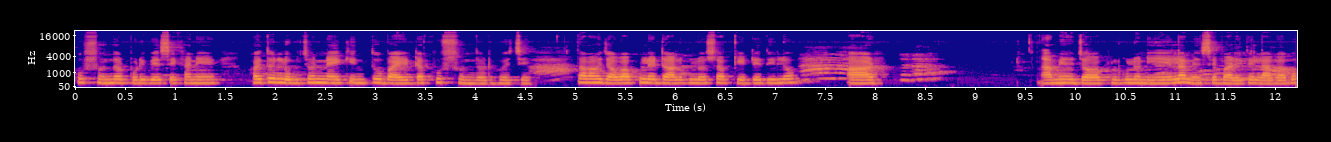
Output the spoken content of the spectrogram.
খুব সুন্দর পরিবেশ এখানে। হয়তো লোকজন নেই, কিন্তু বাড়িটা খুব সুন্দর হয়েছে। তো আমাকে জবা ফুলের ডালগুলো সব কেটে দিল। আর আমি জবা ফুলগুলো নিয়ে এলাম, এসে বাড়িতে লাগাবো।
